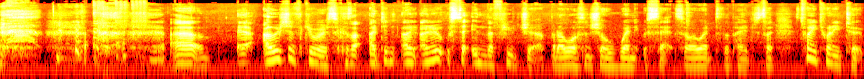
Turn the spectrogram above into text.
um, I was just curious because I, I didn't. I, I knew it was set in the future, but I wasn't sure when it was set. So I went to the page. So it's 2022,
